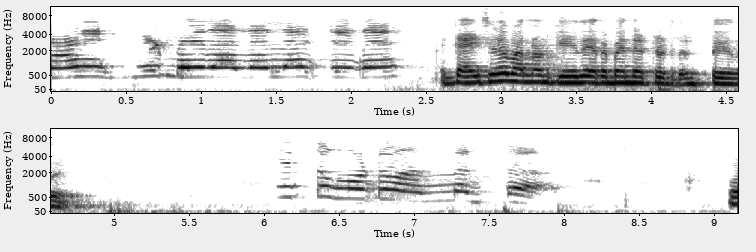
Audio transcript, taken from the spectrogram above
ഞാൻ ഈ പേരല്ലല്ലോ ഗൈസിനെ പറഞ്ഞോടക്ക് ഏത് എറബന്റെ ഇതങ്ങോട്ട് വന്നിട്ട്. ഓ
